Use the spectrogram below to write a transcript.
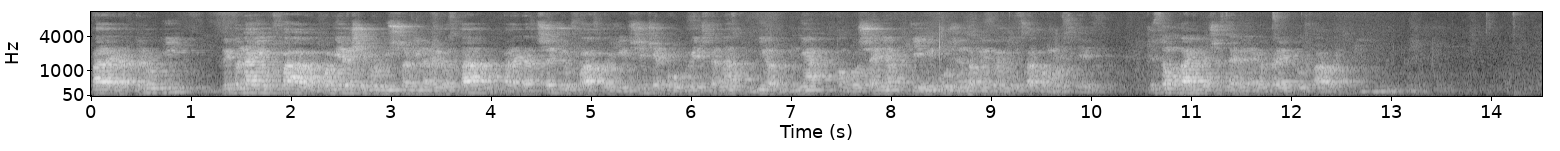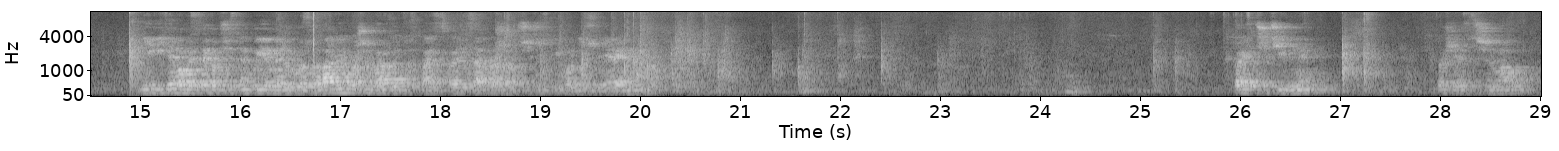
Paragraf drugi, Wykonanie uchwały powierza się burmistrzowi Nowego Stawu. Paragraf trzeci. Uchwała wchodzi w życie po upływie 14 dni od dnia ogłoszenia w Dzienniku Urzędowym Województwa Pomorskiego. Czy są uwagi do przedstawionego projektu uchwały? Nie widzę, wobec tego przystępujemy do głosowania. Proszę bardzo, kto z Państwa jest za, proszę o podniesienie ręki. Kto jest przeciwny? Kto się wstrzymał?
